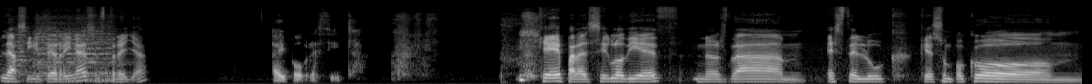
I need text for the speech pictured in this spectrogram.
La siguiente reina es Estrella. Ay, pobrecita. Que para el siglo X nos da mm, este look que es un poco mm,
